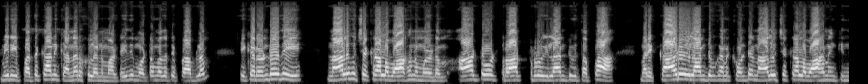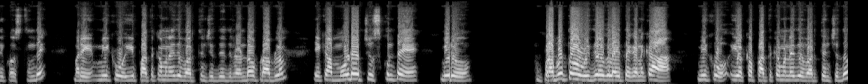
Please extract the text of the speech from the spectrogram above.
మీరు ఈ పథకానికి అనర్హులు అనమాట ఇది మొట్టమొదటి ప్రాబ్లం ఇక రెండోది నాలుగు చక్రాల వాహనం ఉండడం. ఆటో ట్రాక్టర్ ఇలాంటివి తప్ప మరి కారు ఇలాంటివి కనుక ఉంటే నాలుగు చక్రాల వాహనం కిందికి వస్తుంది. మరి మీకు ఈ పథకం అనేది వర్తించింది. ఇది రెండో ప్రాబ్లం. ఇక మూడో చూసుకుంటే మీరు ప్రభుత్వ ఉద్యోగులు అయితే కనుక మీకు ఈ యొక్క పథకం అనేది వర్తించదు.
